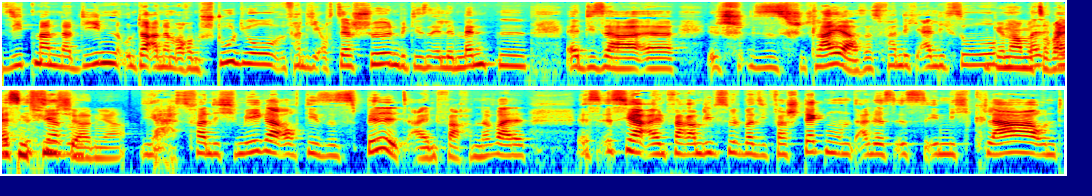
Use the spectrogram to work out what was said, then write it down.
sieht man Nadine unter anderem auch im Studio, fand ich auch sehr schön mit diesen Elementen äh, dieser äh, Sch dieses Schleiers. Das fand ich eigentlich so. Genau, mit so weißen ist ja so- Tüchern, ja. Ja, das fand ich mega, auch dieses Bild einfach, ne? Weil es ist ja einfach, am liebsten will man sich verstecken und alles ist ihnen nicht klar und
